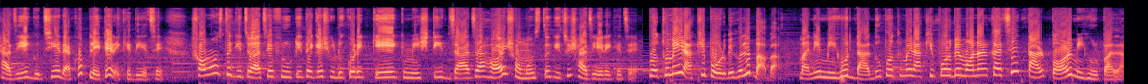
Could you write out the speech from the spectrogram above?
সাজিয়ে গুছিয়ে দেখো প্লেটে রেখে দিয়েছে। সমস্ত কিছু আছে, ফ্রুটি থেকে শুরু করে কেক, মিষ্টি যা যা হয় সমস্ত কিছু সাজিয়ে রেখেছে। প্রথমেই রাখি পড়বে হলো বাবা। মানে মিহুর দাদু প্রথমে রাখি পড়বে মনার কাছে, তারপর মিহুর পালা।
